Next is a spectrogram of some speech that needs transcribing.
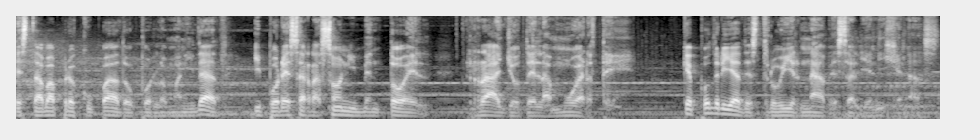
Estaba preocupado por la humanidad y por esa razón inventó el rayo de la muerte, que podría destruir naves alienígenas.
